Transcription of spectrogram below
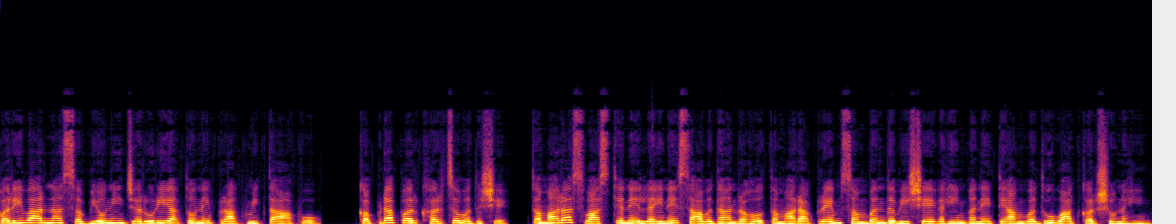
પરિવારના સભ્યોની જરૂરિયાતોને પ્રાથમિકતા આપો. કપડા પર ખર્ચ વધશે. તમારા સ્વાસ્થ્યને લઈને સાવધાન રહો. તમારા પ્રેમ સંબંધ વિશે અહીં અને ત્યાં વધુ વાત કરશો નહીં.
